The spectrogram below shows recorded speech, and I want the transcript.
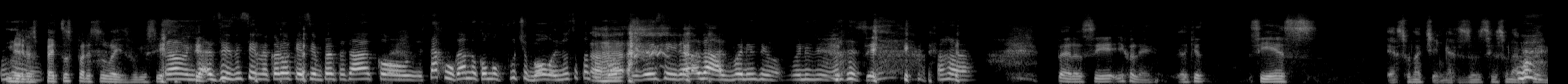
mis respetos para esos güeyes, porque sí. sí, sí, sí, me acuerdo que siempre empezaba con, está jugando como fútbol y no sé cuánto Sí, no, no, es buenísimo, buenísimo. Sí. Ajá. Pero sí, híjole, es que sí es, es una chinga, es, es un arte.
